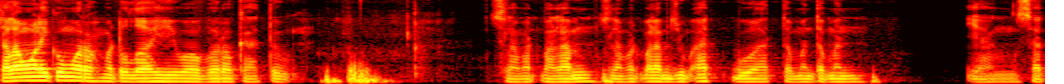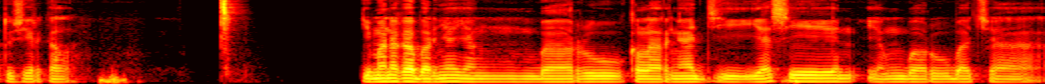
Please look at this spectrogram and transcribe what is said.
Assalamualaikum warahmatullahi wabarakatuh. Selamat malam, selamat malam Jumat buat teman-teman yang satu circle. Gimana kabarnya yang baru kelar ngaji Yasin, yang baru baca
